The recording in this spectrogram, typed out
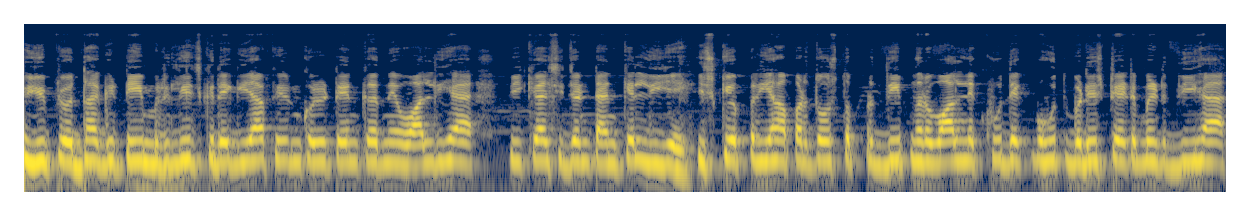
यूपी योद्धा की टीम रिलीज़ करेगी या फिर उनको रिटेन करने वाली है पीकेएल सीज़न टेन के लिए? इसके ऊपर यहाँ पर दोस्तों, प्रदीप नरवाल ने खुद एक बहुत बड़ी स्टेटमेंट दी है। है।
